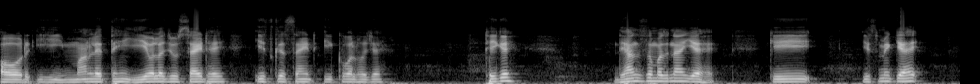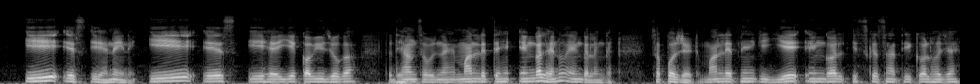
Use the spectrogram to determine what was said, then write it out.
और ये, मान लेते हैं, ये वाला जो साइड है, इसके साइड इक्वल हो जाए। ठीक है? ध्यान से समझना यह है कि इसमें क्या है? ए एस ए है नहीं नहीं ए एस ए है, ये कब यूज़ होगा? तो ध्यान समझना है। मान लेते हैं एंगल है ना एंगल एंगल सपोज़ डेट मान लेते हैं कि ये एंगल इसके साथ इक्वल हो जाए।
